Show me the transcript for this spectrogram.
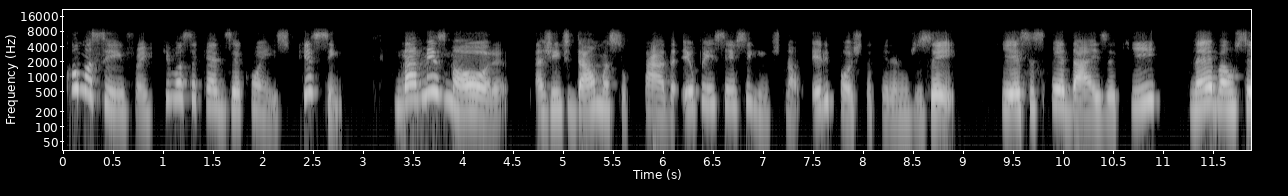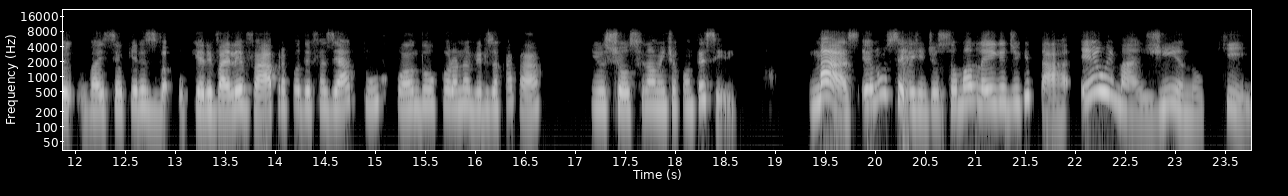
Como assim, Frank? O que você quer dizer com isso? Porque assim, na mesma hora, a gente dá uma surtada, eu pensei o seguinte, não, ele pode estar querendo dizer que esses pedais aqui, né, vão ser, vai ser o que, eles, o que ele vai levar para poder fazer a tour quando o coronavírus acabar e os shows finalmente acontecerem. Mas eu não sei, gente, eu sou uma leiga de guitarra. Eu imagino que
